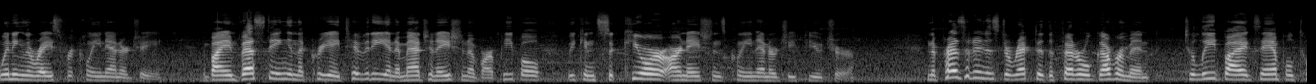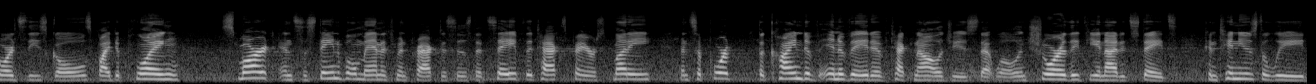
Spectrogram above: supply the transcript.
winning the race for clean energy. And by investing in the creativity and imagination of our people, we can secure our nation's clean energy future. And the President has directed the federal government to lead by example towards these goals by deploying smart and sustainable management practices that save the taxpayers money and support the kind of innovative technologies that will ensure that the United States continues to lead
